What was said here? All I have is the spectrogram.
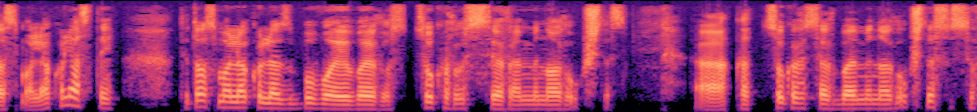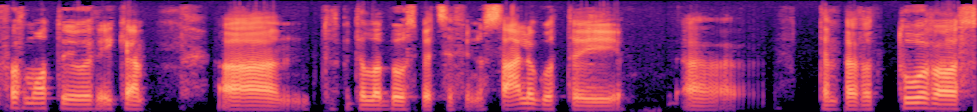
tas molekulės, tai, tai tos molekulės buvo įvairūs cukrus ir amino rūgštis. Kad cukrus arba amino rūgštis susiformuotų jau reikia truputį labiau specifinių sąlygų, tai temperatūros,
